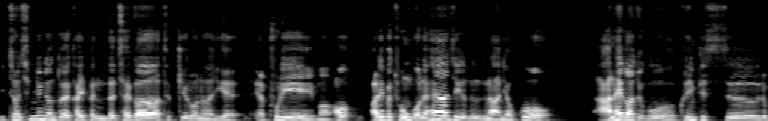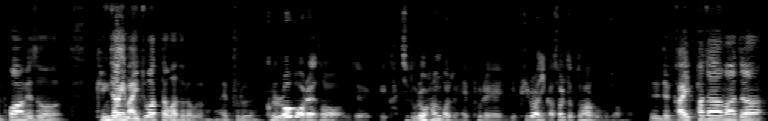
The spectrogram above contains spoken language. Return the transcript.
2016년도에 가입했는데 제가 듣기로는 이게 애플이 뭐 어, 아리백 좋은 거네 해야지는 아니었고 안 해가지고 그린피스를 포함해서 굉장히 많이 쪼았다고 하더라고요 애플을. 글로벌에서 이제 같이 노력한 거죠. 애플에 이게 필요하니까 설득도 하고 그죠? 이제 가입하자마자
